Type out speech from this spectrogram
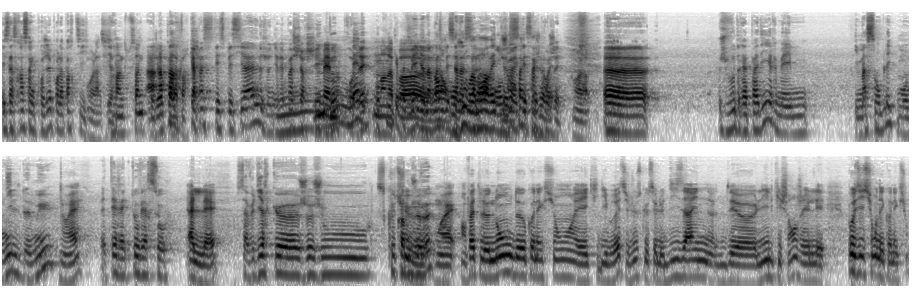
Et ça sera 5 projets pour la partie. Voilà, c'est Bien. cinq, cinq À, projets à pour la part partie. capacité spéciale, je n'irai pas chercher même. d'autres projets. On n'en a pas- il n'y en a pas Non, on spécial à joue vraiment avec, On joue euh, avec cinq les 5 projets, projets. Voilà. Euh, je voudrais pas dire, mais il m'a semblé que mon île de Mu Ouais, était recto verso. elle l'est. Ça veut dire que je joue. Ce que Comme tu je veux. veux. Ouais. En fait, le nombre de connexions est équilibré. C'est juste que c'est le design de euh, l'île qui change et les positions des connexions.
